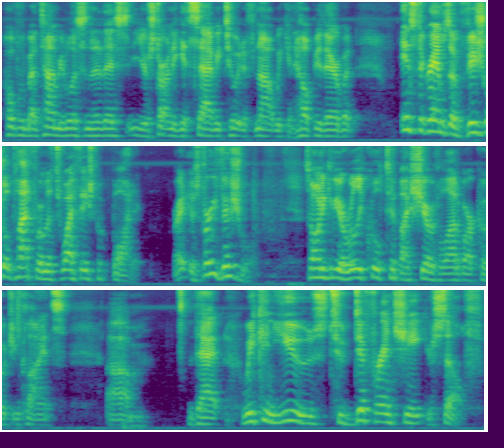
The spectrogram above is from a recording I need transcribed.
Hopefully, by the time you're listening to this, you're starting to get savvy to it. If not, we can help you there. But Instagram's a visual platform. That's why Facebook bought it, right? It was very visual. So I want to give you a really cool tip I share with a lot of our coaching clients. Um, that we can use to differentiate yourself.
